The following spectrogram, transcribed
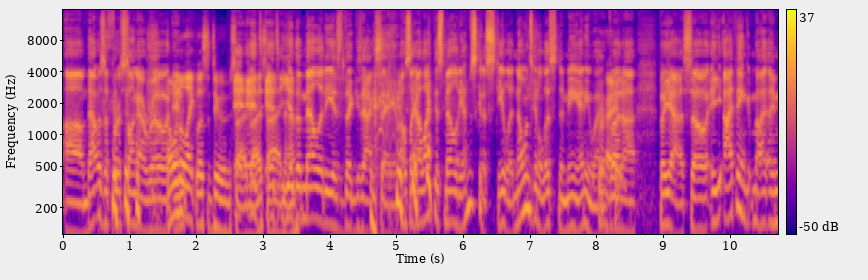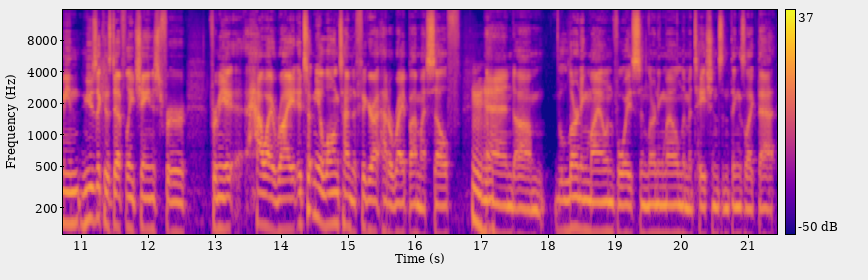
um, that was the first song I wrote. I want to like listen to them side by it's- side. yeah, the melody is the exact same. I was like, I like this melody. I'm just gonna steal it. No one's gonna listen to me anyway. Right. But uh, but yeah. So I think I mean music has definitely changed for for me how I write. It took me a long time to figure out how to write by myself Mm-hmm. and um, learning my own voice and learning my own limitations and things like that.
